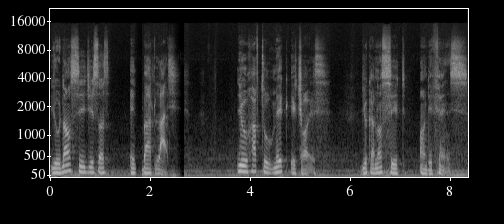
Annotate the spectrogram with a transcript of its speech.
You now see Jesus in bad light. You have to make a choice. You cannot sit on the fence.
